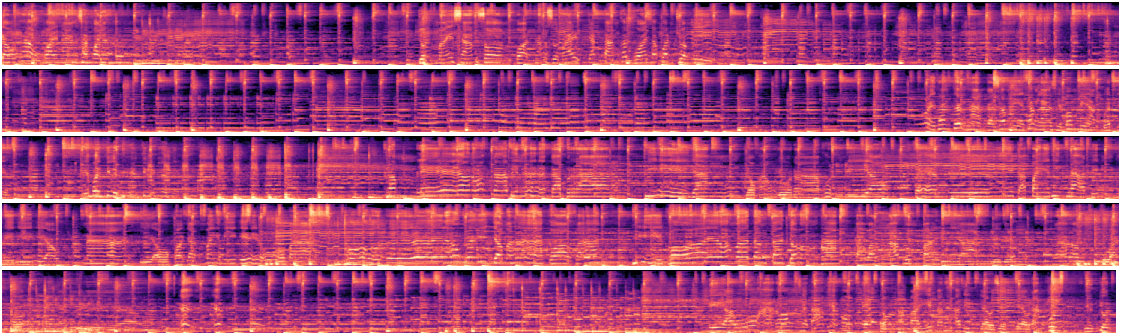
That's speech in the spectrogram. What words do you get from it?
กี่ยวข้าวควายนางสักวันนะจดหมายสามซองก่อนครั้งสุดท้าย จัดตามขับขวาสักวันช่วงนี้ กับซ้ำนี่ทั้งล่างสิบ่เมียกเบิดเดียสิบ่จืดจืดเยอะคำแล้วนกกาบินกับรางพี่ยังเจ้าเขาอยู่หน้าคนเดียวแฟนเอ๋ยกลับไปที่คราทิ้งเกลียวหน้าเดียวก็ยังไม่มีเอวบางโอ้เอ๋ยแล้วใครจะมากว่อฟัง ยืนยุด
